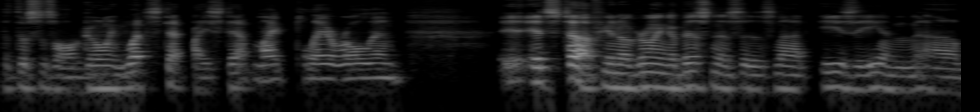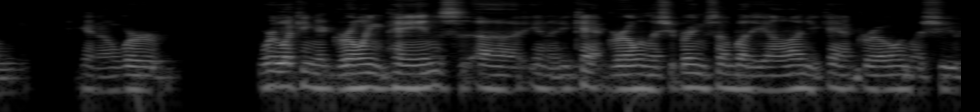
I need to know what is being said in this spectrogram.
that this is all going. What step by step might play a role in? It, it's tough, you know. Growing a business is not easy, and um, you know we're we're looking at growing pains. Uh, you know, you can't grow unless you bring somebody on. You can't grow unless you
